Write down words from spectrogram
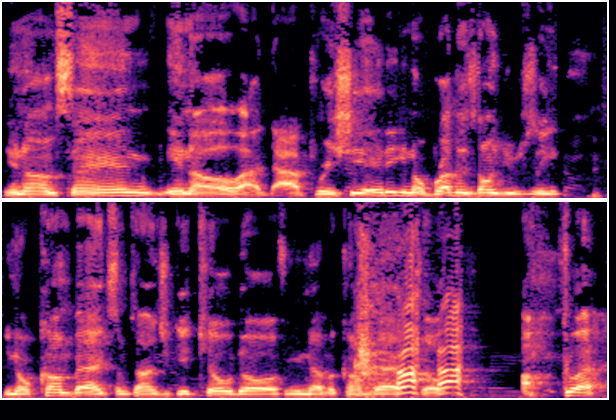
You know what I'm saying? You know, I, I appreciate it. You know, brothers don't usually, you know, come back. Sometimes you get killed off and you never come back. So I'm glad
